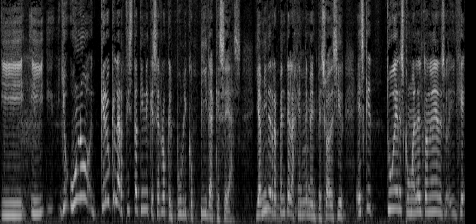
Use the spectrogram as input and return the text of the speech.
Y, y yo, uno, creo que el artista tiene que ser lo que el público pida que seas. Y a mí de repente la gente me empezó a decir, es que tú eres como el Elton John. eres-". Y dije,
